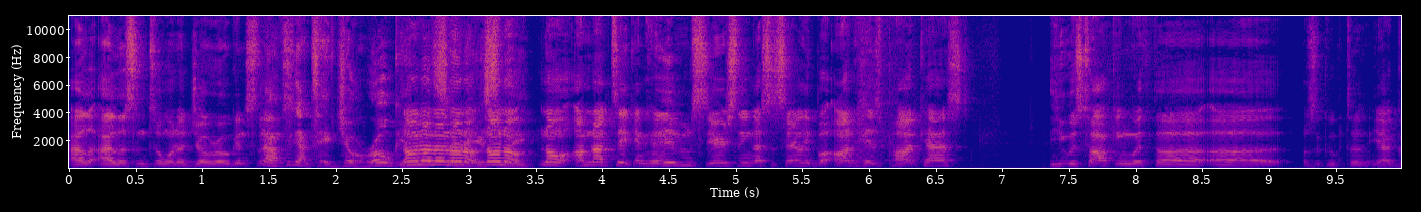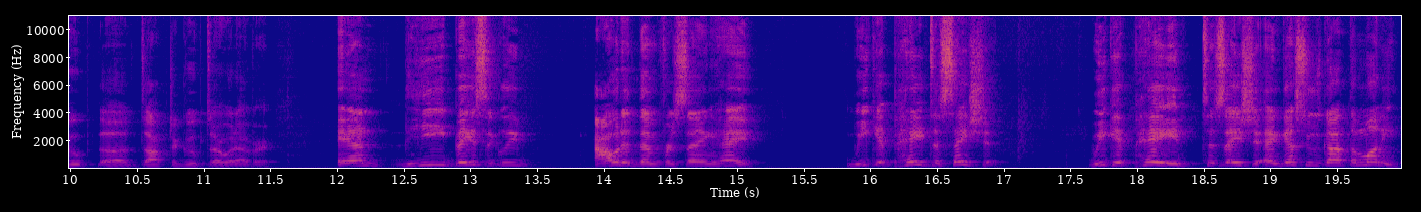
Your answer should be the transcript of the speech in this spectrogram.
I, I listened to one of Joe Rogan's No, things. if we're gonna take Joe Rogan, No, no, no, no, no, no, no, no. I'm not taking him seriously necessarily, but on his podcast, he was talking with uh uh was it Gupta? Yeah, Gupta, uh, Dr. Gupta or whatever, and he basically outed them for saying, "Hey, we get paid to say shit. We get paid to say shit, and guess who's got the money?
